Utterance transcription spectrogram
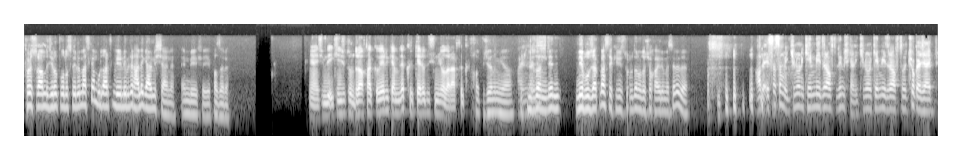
first round'da Gerald Wallace verilmezken burada artık verilebilir hale gelmiş yani NBA şeyi pazarı. Yani şimdi ikinci tur draft hakkı verirken bile 40 kere düşünüyorlar artık. Tabii canım ya. Aynen ne, ne bulacaklarsa ikinci turdan o da çok ayrı mesele de. Abi esas ama 2012 NBA draftı demişken 2012 NBA draftında çok acayip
